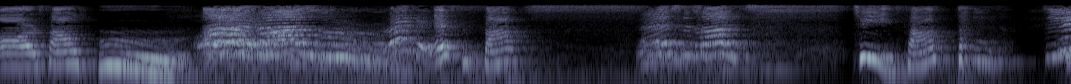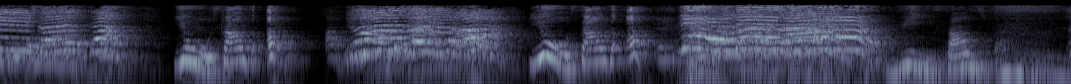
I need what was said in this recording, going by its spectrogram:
R sound R S sound S. T sound T U sound uh. U sounds uh. V sounds V.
